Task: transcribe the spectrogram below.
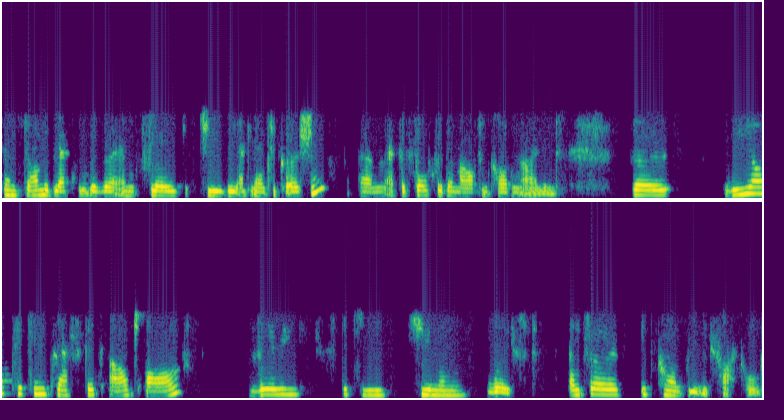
comes down the Black River and flows to the Atlantic Ocean um, at the Falk River mouth in Cotton Island. So we are picking plastic out of very sticky human waste. And so it can't be recycled.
